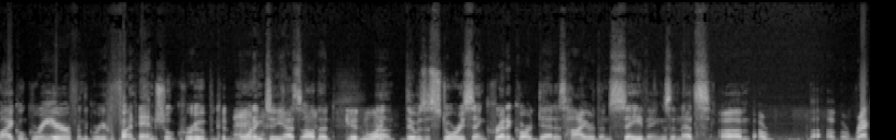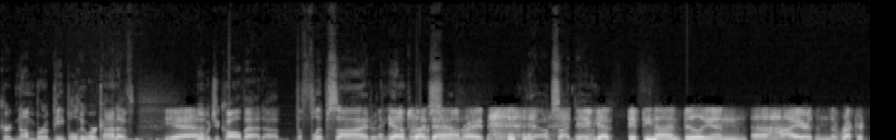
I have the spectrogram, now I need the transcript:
Michael Greer from the Greer Financial Group. Good morning to you. I saw that. Good morning. Uh, there was a story saying credit card debt is higher than savings, and that's um, a, a, a, record number of people who are kind of. Yeah. What would you call that? Uh, the flip side or the yeah, upside down, right? yeah, upside down. Yeah, you've got 59 billion uh, higher than the record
